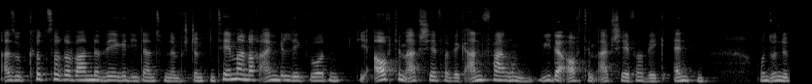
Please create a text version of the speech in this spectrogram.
also kürzere Wanderwege, die dann zu einem bestimmten Thema noch angelegt wurden, die auf dem Alpschäferweg anfangen und wieder auf dem Alpschäferweg enden. Und so eine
